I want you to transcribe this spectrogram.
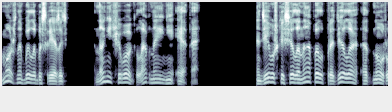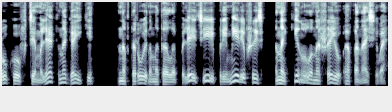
Можно было бы срезать, но ничего, главное не это. Девушка села на пол, продела одну руку в темляк на гайке, на вторую намотала плеть и, примерившись, накинула на шею Афанасьева.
